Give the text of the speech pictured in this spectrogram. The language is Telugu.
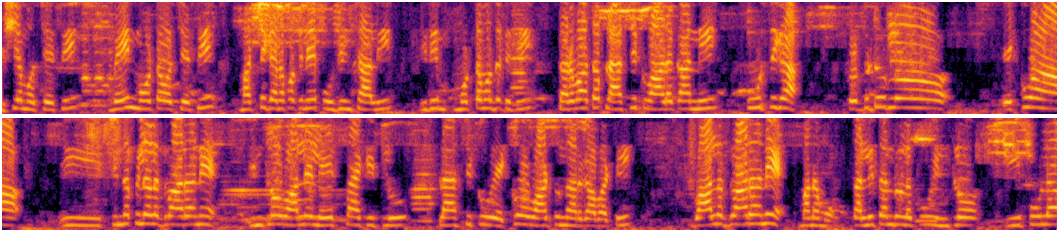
విషయం వచ్చేసి మెయిన్ మోటో వచ్చేసి మట్టి గణపతినే పూజించాలి. ఇది మొట్టమొదటిది. తర్వాత ప్లాస్టిక్ వాడకాన్ని పూర్తిగా ప్రొద్దుటూరులో ఎక్కువ ఈ చిన్నపిల్లల ద్వారానే ఇంట్లో వాళ్ళే లేస్ ప్యాకెట్లు ప్లాస్టిక్ ఎక్కువ వాడుతున్నారు కాబట్టి వాళ్ళ ద్వారానే మనము తల్లిదండ్రులకు ఇంట్లో ఈ పూల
